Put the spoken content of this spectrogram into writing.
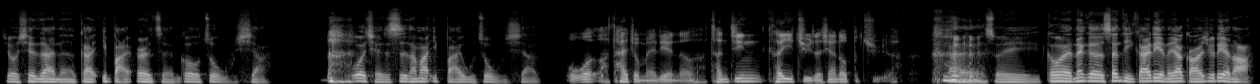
就现在呢，干一百二只能够做五下。我以前是他妈一百五做五下。我我太久没练了，曾经可以举的，现在都不举了。哎，所以各位那个身体该练的要赶快去练啊。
